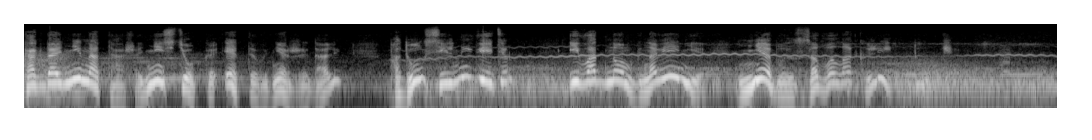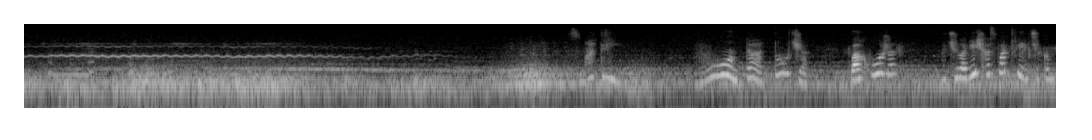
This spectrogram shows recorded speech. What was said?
когда ни Наташа, ни Степка этого не ожидали, подул сильный ветер, и в одно мгновение небо заволокли тучи. Смотри, вон та туча похожа на человечка с портфельчиком.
